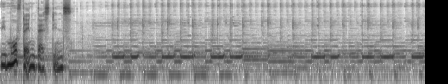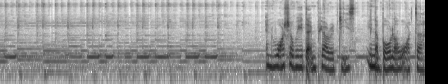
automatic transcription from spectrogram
Remove the intestines. And wash away the impurities in a bowl of water.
